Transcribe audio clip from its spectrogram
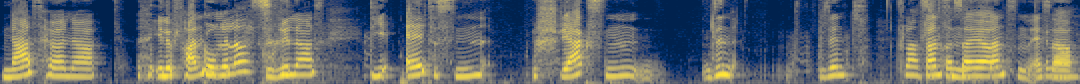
Nashörner, Elefanten, Gorillas. Gorillas, die ältesten, stärksten sind, sind Pflanzen, Pflanzenfresser, ja. Pflanzenesser. Genau.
